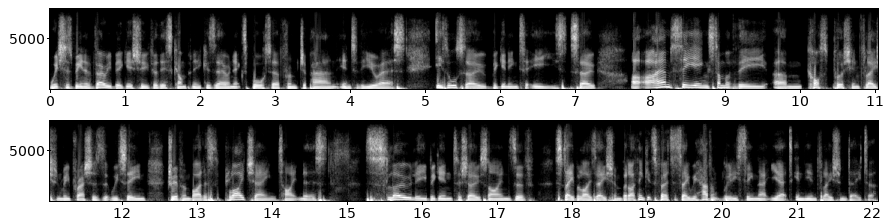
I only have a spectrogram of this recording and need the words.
which has been a very big issue for this company because they're an exporter from Japan into the US, is also beginning to ease. So uh, I am seeing some of the um, cost push inflationary pressures that we've seen driven by the supply chain tightness slowly begin to show signs of stabilization. But I think it's fair to say we haven't really seen that yet in the inflation data.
